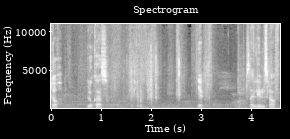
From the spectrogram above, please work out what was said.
Doch, Lukas. Hier, sein Lebenslauf.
